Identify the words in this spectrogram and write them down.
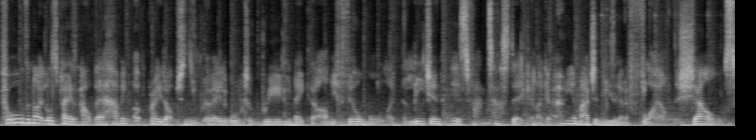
For all the Night Lords players out there, having upgrade options available to really make their army feel more like the Legion is fantastic, and I can only imagine these are going to fly off the shelves.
